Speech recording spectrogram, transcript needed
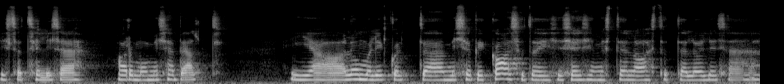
lihtsalt sellise armumise pealt ja loomulikult, äh, mis see kõik kaasa tõi, siis esimestel aastatel oli see,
